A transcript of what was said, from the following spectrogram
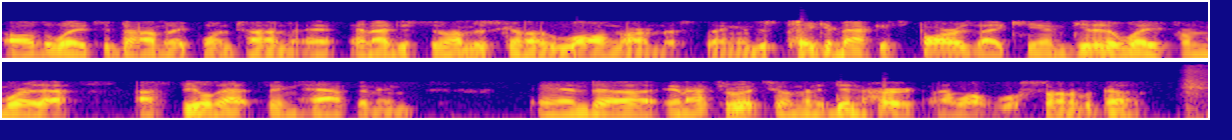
all the way to Dominic one time, and and I just said, I'm just going to long arm this thing and just take it back as far as I can, get it away from where that I feel that thing happening, and uh, and I threw it to him, and it didn't hurt. And I went, well, son of a gun,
